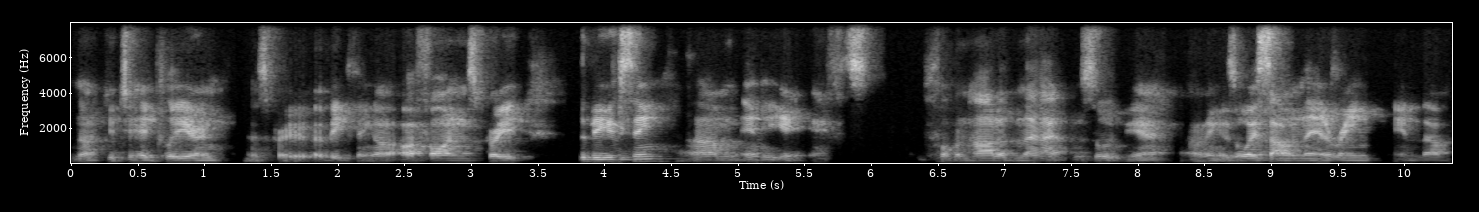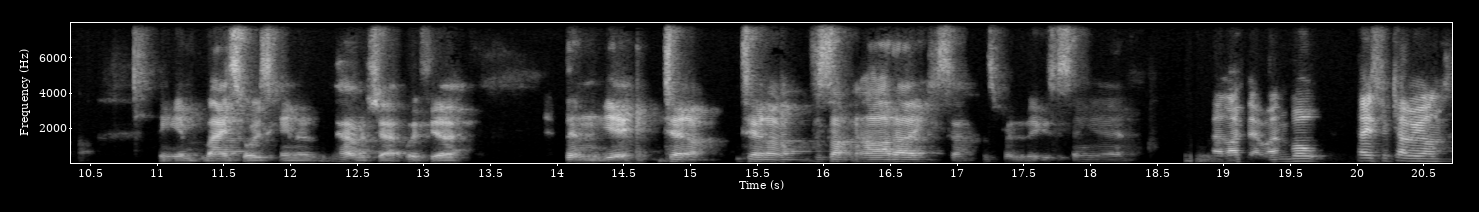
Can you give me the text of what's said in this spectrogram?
not get your head clear, and that's pretty a big thing. I, I find it's pretty the biggest thing. Um, and yeah, if it's flopping harder than that, so yeah, I think there's always someone there to ring, and um, I think your mate's always keen to have a chat with you. Then yeah, turn up turn up for something hard, eh? So that's probably the biggest thing, yeah. I like that one. Well, thanks for coming on to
